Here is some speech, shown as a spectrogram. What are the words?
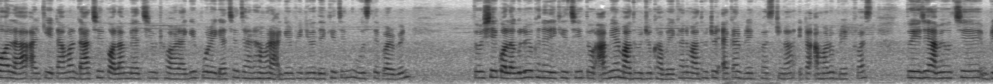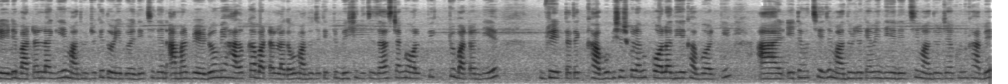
কলা। আর কি এটা আমার গাছের কলা ম্যাচিউড হওয়ার আগে পড়ে গেছে। যারা আমার আগের ভিডিও দেখেছেন, বুঝতে পারবেন। তো সেই কলাগুলো ওখানে রেখেছি। তো আমি আর মাধুর্য খাব। এখানে মাধুর্যর একার ব্রেকফাস্ট না, এটা আমারও ব্রেকফাস্ট তো এই যে আমি হচ্ছে ব্রেডে বাটার লাগিয়ে মাধুর্যকে তৈরি করে দিচ্ছি। দেন আমার ব্রেডেও আমি হালকা বাটার লাগাবো। মাধুর্যকে একটু বেশি দিচ্ছি। জাস্ট আমি অল্প একটু বাটার দিয়ে ব্রেডটাতে খাব। বিশেষ করে আমি কলা দিয়ে খাব আর কি। আর এটা হচ্ছে এই যে মাধুর্যকে আমি দিয়ে দিচ্ছি। মাধুর্য এখন খাবে।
